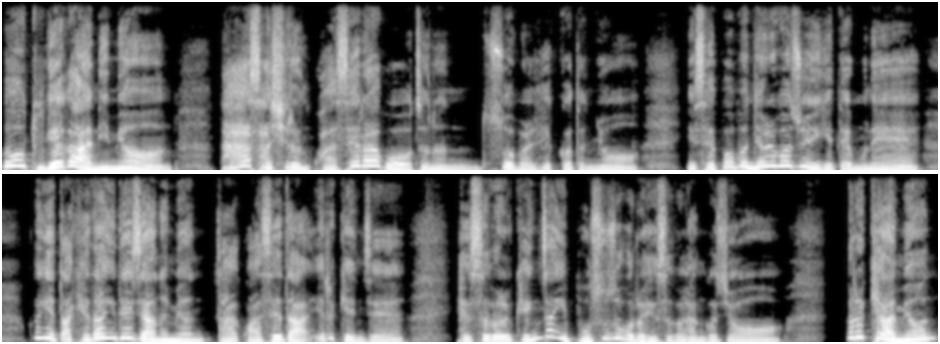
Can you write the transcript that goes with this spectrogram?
그 두 개가 아니면 다 사실은 과세라고 저는 수업을 했거든요. 이 세법은 열거주의이기 때문에 그게 딱 해당이 되지 않으면 다 과세다. 이렇게 이제 해석을 굉장히 보수적으로 해석을 한 거죠. 그렇게 하면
